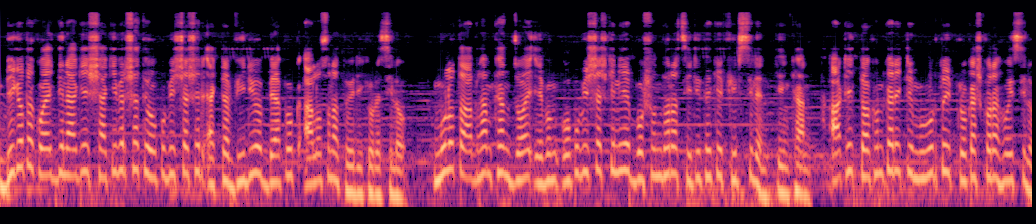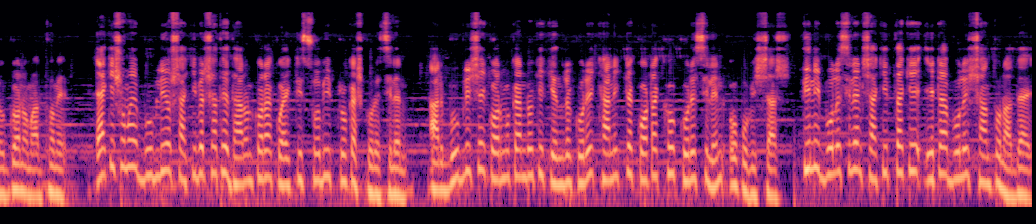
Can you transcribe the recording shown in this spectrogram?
বিগত কয়েকদিন আগে সাকিবের সাথে অপবিশ্বাসের একটা ভিডিও ব্যাপক আলোচনা তৈরি করেছিল। মূলত আব্রাহাম খান জয় এবং অপবিশ্বাসকে নিয়ে বসুন্ধরা সিটি থেকে ফিরছিলেন কিং খান। আর ঠিক তখনকার একটি মুহূর্তই প্রকাশ করা হয়েছিল গণমাধ্যমে। একই সময় বুবলি ও সাকিবের সাথে ধারণ করা কয়েকটি ছবি প্রকাশ করেছিলেন। আর বুবলি সেই কর্মকাণ্ডকে কেন্দ্র করে খানিকটা কটাক্ষ করেছিলেন অপবিশ্বাস তিনি বলেছিলেন, সাকিব তাকে এটা বলে সান্ত্বনা দেয়।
